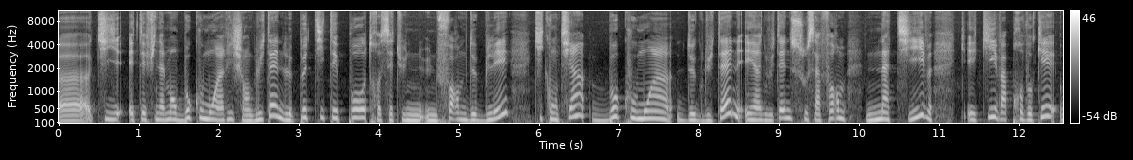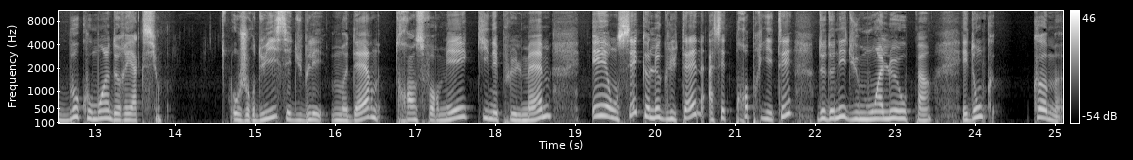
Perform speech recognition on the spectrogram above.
euh, qui était finalement beaucoup moins riche en gluten. Le petit épeautre, c'est une forme de blé qui contient beaucoup moins de gluten et un gluten sous sa forme native et qui va provoquer beaucoup moins de réactions. Aujourd'hui, c'est du blé moderne, transformé, qui n'est plus le même. Et on sait que le gluten a cette propriété de donner du moelleux au pain. Et donc, comme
